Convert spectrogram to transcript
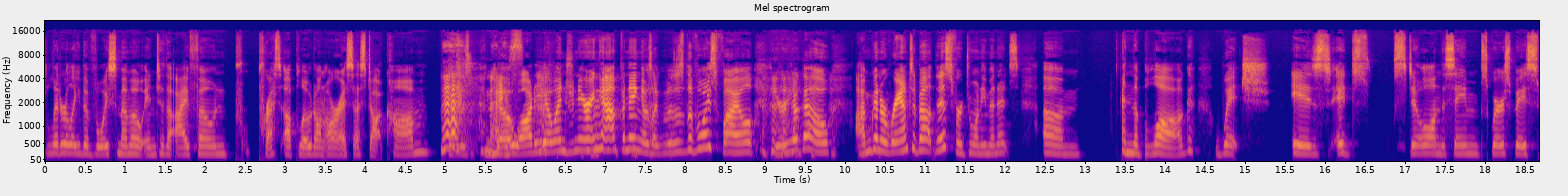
literally the voice memo into the iPhone, pr- press upload on rss.com. There was nice. no audio engineering happening. I was like, this is the voice file. Here you go. I'm going to rant about this for 20 minutes. Um, and the blog, which is, it's still on the same Squarespace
